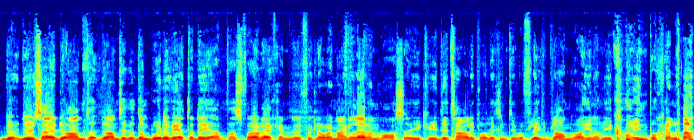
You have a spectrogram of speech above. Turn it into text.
Du, du, säger, du, ant, du antyder att de borde veta det. Fast förra veckan när du förklarade vad 9-11 var så gick vi i detalj på liksom, typ vad flygplan var innan vi kom in på själva...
